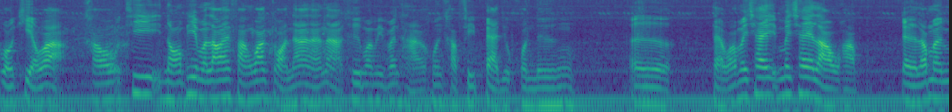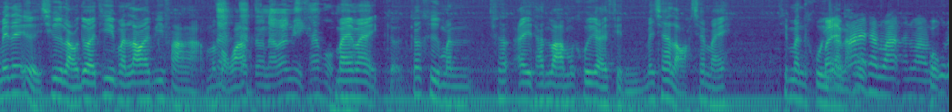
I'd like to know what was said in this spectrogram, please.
หัวเขียวอะเขาที่น้องพี่มาเล่าให้ฟังว่าก่อนหน้านั้นอะ คือมันมีปัญหากับคนขับฟีดแปดอยู่คนนึง เออ แต่ว่าไม่ใช่ไม่ใช่เราครับเออแล้วมันไม่ได้เอ่ยชื่อเราด้วยที่มันเล่าให้พี่ฟังอะ มันบอกว่าแต่แต่ตรงนั้นมันมีแค่ผมไม่ไม่ก็ก็คือมันไอธันวามันคุยกับไอฝินไม่ใช่เหรอใช่ไหมที่มันคุยกันไม่อะไม่ธันวาธันวาผมพูด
